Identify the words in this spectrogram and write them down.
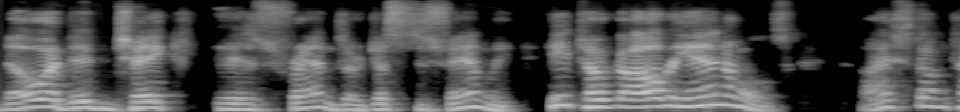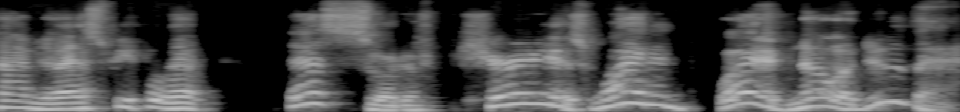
Noah didn't take his friends or just his family? He took all the animals. I sometimes ask people that. That's sort of curious. Why did why did Noah do that?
